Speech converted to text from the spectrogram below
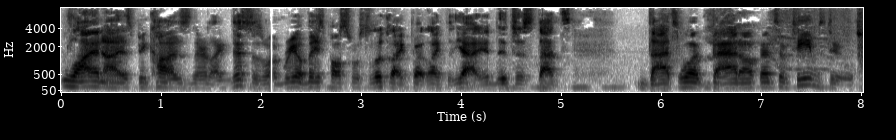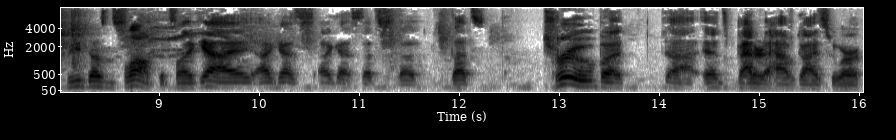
lionize because they're like, this is what real baseball is supposed to look like. But like, yeah, it, it just that's that's what bad offensive teams do. Speed doesn't slump. It's like, yeah, I, I guess, I guess that's that, that's true, but uh, it's better to have guys who are,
